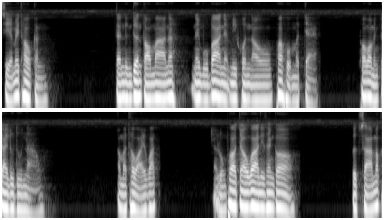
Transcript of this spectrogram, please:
เสียไม่เท่ากัน แต่หนึ่งเดือนต่อมานะในหมู่บ้านเนี่ยมีคนเอาผ้าห่มมาแจก ราะว่ามันใกล้ฤดูหนาว เอามาถวายวัด หลวงพ่อเจ้าว่านี่ท่านก็ปรึกษามรรค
